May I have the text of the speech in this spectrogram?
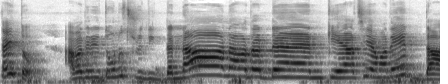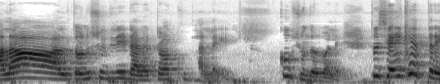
তাই তো? আমাদের এই তনুশ্রী দ্য না আদার দেন কে আছে আমাদের? দালাল। তনুশ্রীদির এই ডায়লগটা আমার খুব ভালো লাগে। খুব সুন্দর বলে। তো সেই ক্ষেত্রে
